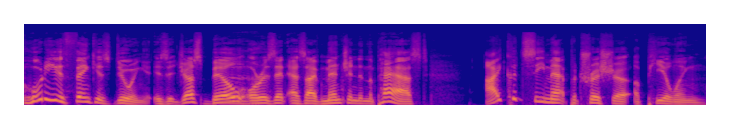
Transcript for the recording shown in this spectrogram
who do you think is doing it? Is it just Bill, or is it, as I've mentioned in the past, I could see Matt Patricia appealing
